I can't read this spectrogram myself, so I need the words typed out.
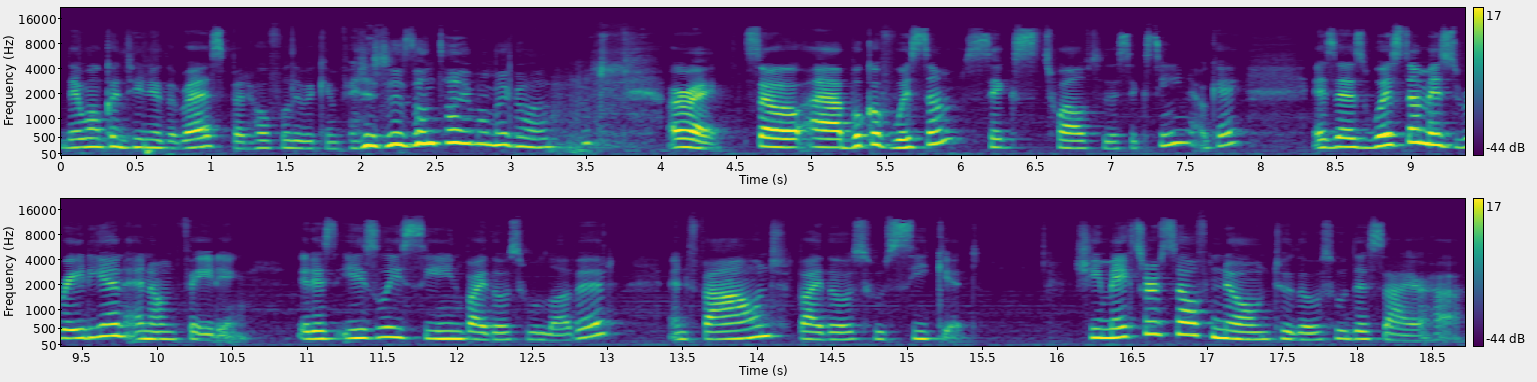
They won't continue the rest, but hopefully we can finish this on time. Oh my God. All right. So, uh, Book of Wisdom, 6 12 to the 16. Okay. It says, Wisdom is radiant and unfading. It is easily seen by those who love it and found by those who seek it. She makes herself known to those who desire her.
